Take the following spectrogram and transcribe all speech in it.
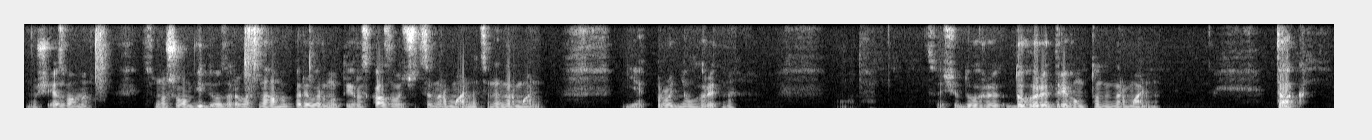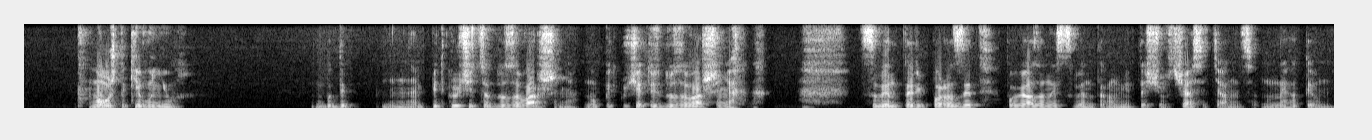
тому що я з вами сношу вам відео зараз вас ногами перевернути і розказувати, що це нормально, це ненормально. Є природні алгоритми. От. Це що догори, догори дригом, то ненормально. Так. Знову ж таки, вуньо. Буде м, підключиться до завершення. Ну, підключитись до завершення цвинтарі паразит, пов'язаний з цвинтаром, і те, що в часі тягнеться, ну, негативний.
